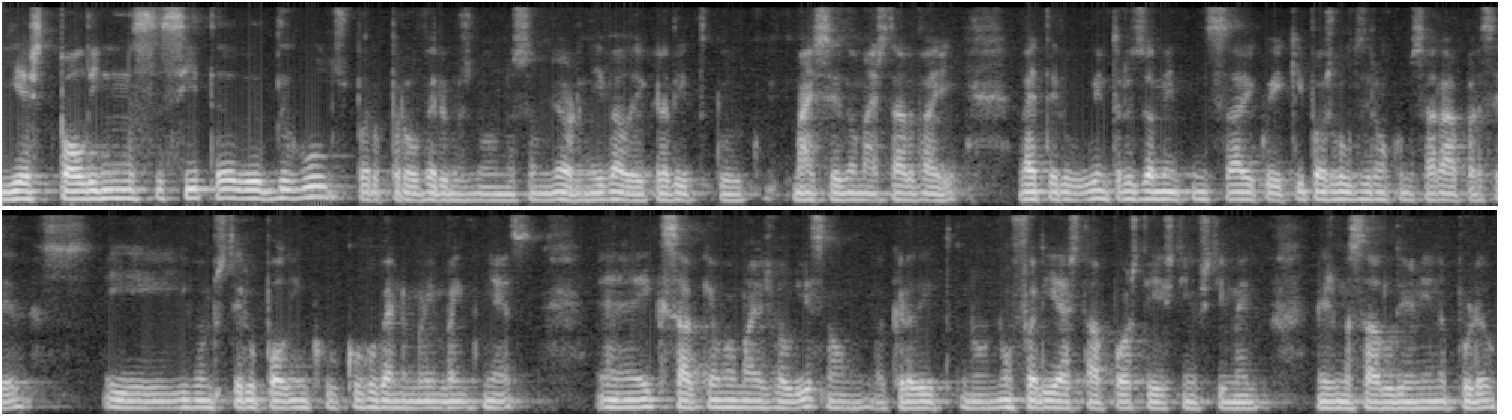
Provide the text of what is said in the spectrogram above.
e este Paulinho necessita de, de golos para, para o vermos no, no, seu melhor nível e acredito que, mais cedo ou mais tarde vai, vai ter o entrosamento necessário com a equipa, os golos irão começar a aparecer e, e vamos ter o Paulinho que, que o Rubén Amorim bem conhece uh, e que sabe que é uma mais-valia, acredito que não, não faria esta aposta e este investimento, mesmo a Sado Leonina por ele.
